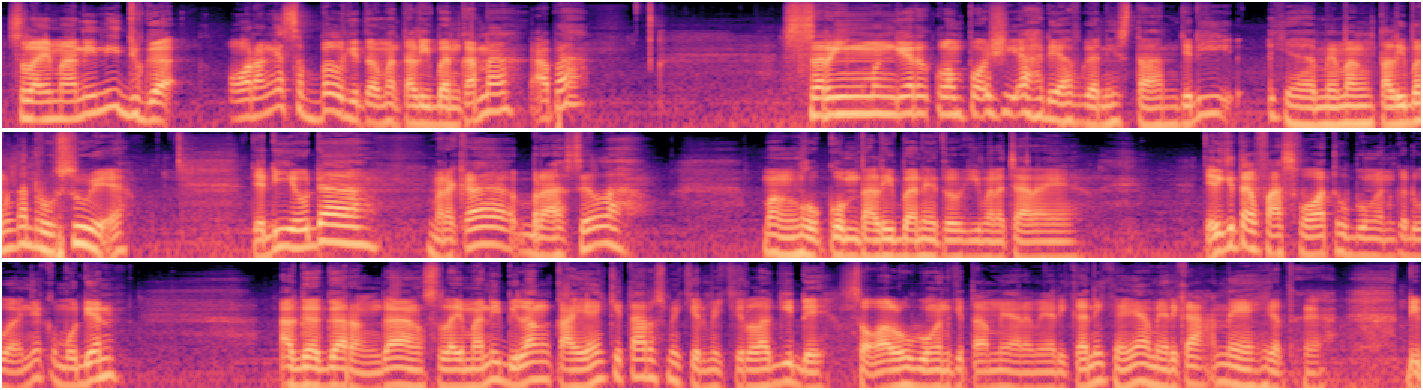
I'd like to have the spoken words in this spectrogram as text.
Sulaiman ini juga orangnya sebel gitu sama Taliban karena apa? Sering menggeret kelompok Syiah di Afghanistan. Jadi ya memang Taliban kan rusuh ya. Jadi yaudah mereka berhasil lah menghukum Taliban itu gimana caranya. Jadi kita fast forward hubungan keduanya kemudian agak-agak renggang. Sulaimani bilang kayaknya kita harus mikir-mikir lagi deh soal hubungan kita sama Amerika nih kayaknya Amerika aneh katanya. Di,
